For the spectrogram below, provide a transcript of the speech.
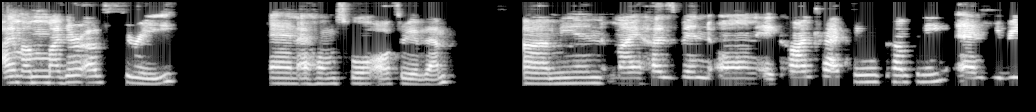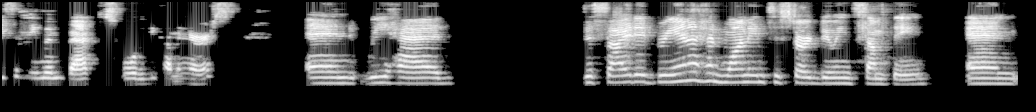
I'm a mother of three, and I homeschool all three of them. Uh, me and my husband own a contracting company, and he recently went back to school to become a nurse. And we had decided Brianna had wanted to start doing something and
